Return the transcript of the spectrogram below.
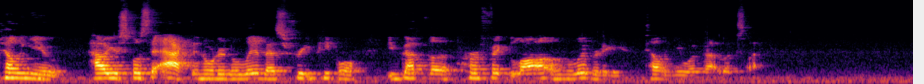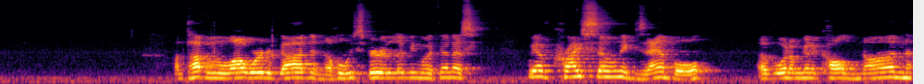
telling you how you're supposed to act in order to live as free people. You've got the perfect law of liberty telling you what that looks like. On top of the law word of God and the Holy Spirit living within us, we have Christ's own example of what I'm going to call non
